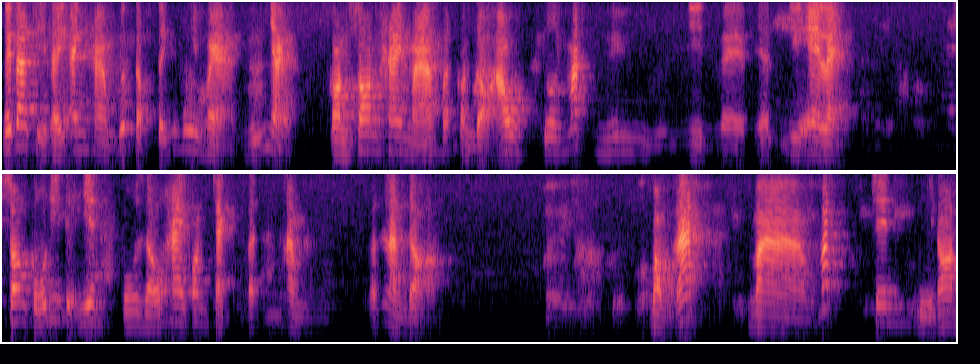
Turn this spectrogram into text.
Người ta chỉ thấy anh hàm bước tập tĩnh vui vẻ nhú nhảy, còn son hai má vẫn còn đỏ au, đôi mắt nhìn về phía như e lệ son cố đi tự nhiên, cố giấu hai con trạch vẫn làm vẫn làn đỏ. Bỏng rát và vắt trên đùi non.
